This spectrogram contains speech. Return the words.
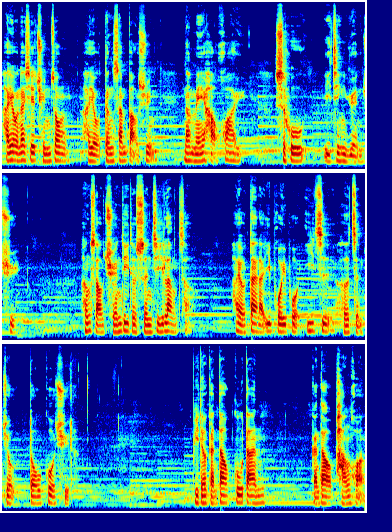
还有那些群众，还有登山宝训那美好话语，似乎已经远去。横扫全地的神迹浪潮。还有带来一波一波医治和拯救都过去了。彼得感到孤单，感到彷徨，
